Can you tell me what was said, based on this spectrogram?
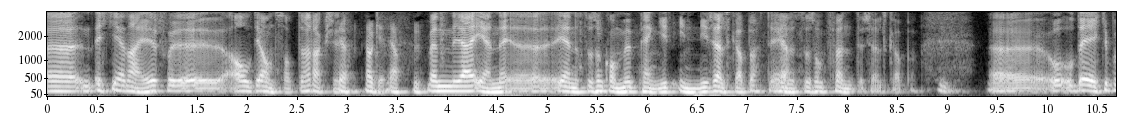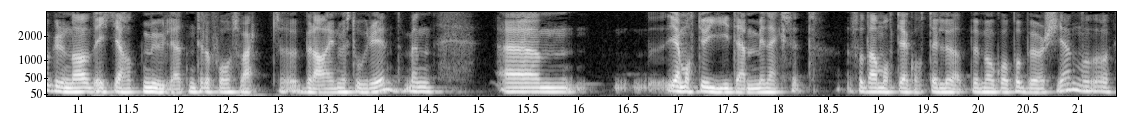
Uh, ikke en eier, for uh, alle de ansatte har aksjer. Ja, okay, ja. Mm. Men jeg er ene, uh, eneste som kommer med penger inn i selskapet. Det er eneste ja. som funder selskapet. Mm. og, og, det er ikke pga. at jeg ikke har hatt muligheten til å få svært bra investorer inn, men um, jeg måtte jo gi dem min exit. Så da måtte jeg gå til løpet med å gå på børs igjen. og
